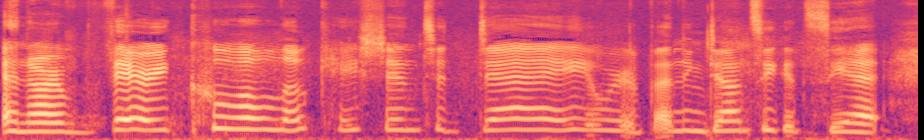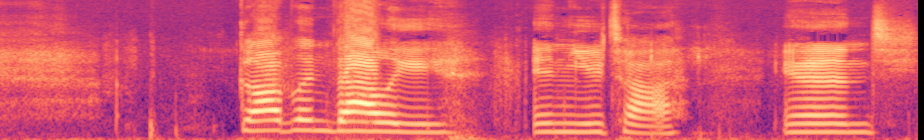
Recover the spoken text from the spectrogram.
and our very cool location today. We're bending down so you can see it. Goblin valley in utah and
